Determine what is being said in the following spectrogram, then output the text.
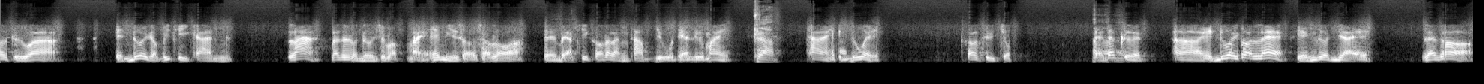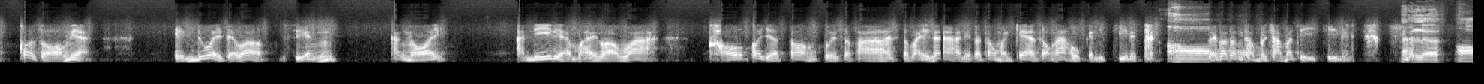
ก็คือว่าเห็นด้วยกับวิธีการร่างรัฐธรรมนูญฉบับใหม่ให้มีสสรในแบบที่เขากำลังทำอยู่เนี่ยหรือไม่ ครับ ถ้าเห็นด้วย ก็คือจบ แต่อ่าถ้าเกิด เอ่อเห็นด้วยข้อแรกเสียงส่วนใหญ่ แล้วก็ข้อสองเนี่ย เห็นด้วยแต่ว่าเสียงข้างน้อย อันนี้เนี่ย หมายความว่าเขาก็จะต้องเปิดสภาสมัยหน้าเนี่ยก็ต้องมาแก้สองห้าหกกันอีกทีหนึงอ๋อแล้วก็ต้องทำประชามติอีกทีหนึงนั่นเลยอ๋อ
